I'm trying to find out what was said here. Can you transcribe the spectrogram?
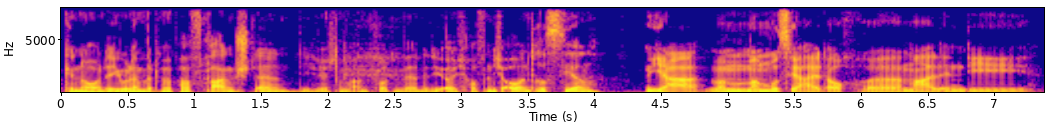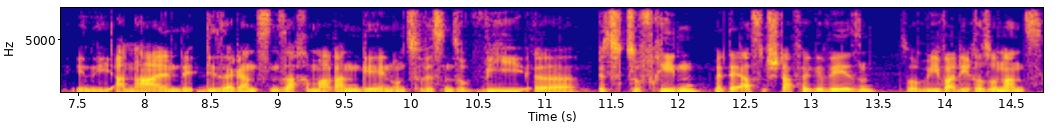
genau, der Julian wird mir ein paar Fragen stellen, die ich euch dann beantworten werde, die euch hoffentlich auch interessieren. Ja, man, man muss ja halt auch äh, mal in die, in die Annalen di- dieser ganzen Sache mal rangehen und zu wissen, so wie äh, bist du zufrieden mit der ersten Staffel gewesen? So wie war die Resonanz?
